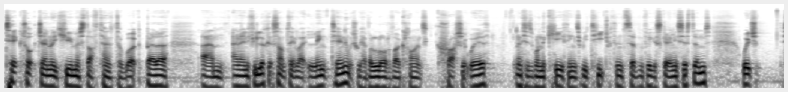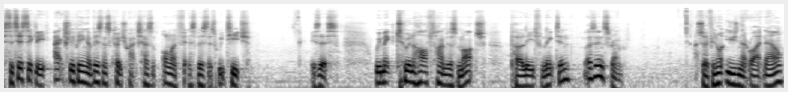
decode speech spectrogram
TikTok generally humor stuff tends to work better. Um, and then if you look at something like LinkedIn, which we have a lot of our clients crush it with, and this is one of the key things we teach within seven figure scaling systems, which statistically, actually being a business coach who actually has an online fitness business, we teach is this. We make two and a half times as much per lead from LinkedIn versus Instagram. So if you're not using that right now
